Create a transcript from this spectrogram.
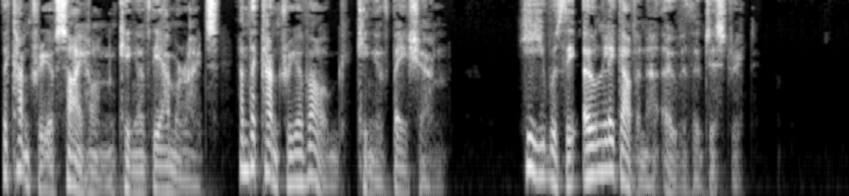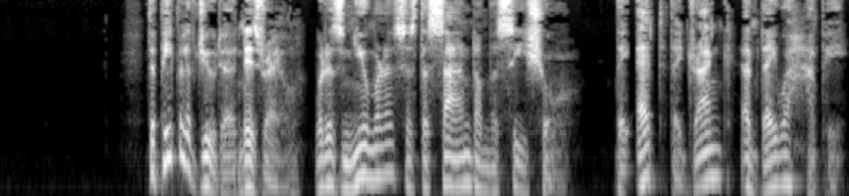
the country of Sihon, king of the Amorites, and the country of Og, king of Bashan. He was the only governor over the district. The people of Judah and Israel were as numerous as the sand on the seashore. They ate, they drank, and they were happy.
